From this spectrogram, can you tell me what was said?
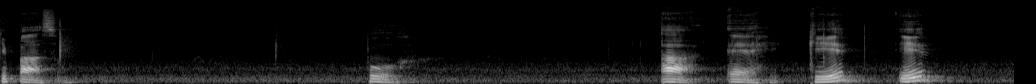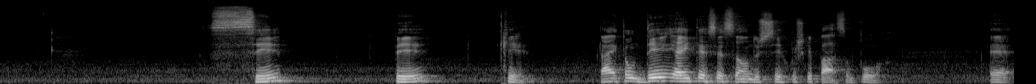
que passam por A, R, Q e C, P, Q. Tá? Então, D é a interseção dos círculos que passam por é,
